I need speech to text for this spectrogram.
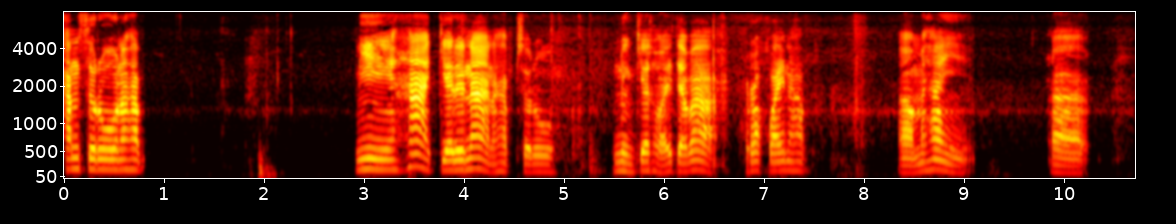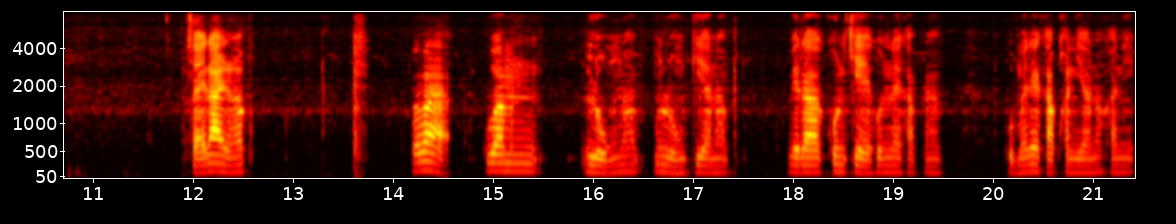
คันสโรนะครับ มีห้าเกียร์เดินหน้านะครับสโรหนึ่งเกียร์ถอยแต่ว่าล็อกไว้นะครับอ่าไม่ให้อ่าใส่ได้นะครับ เพราะว่ากลัวมันหลงนะครับ มันหลงเกียร์นะครับ เวลาคนแก่คนอะไรขับนะครับ ผมไม่ได้ขับคันเดียวเนะคันนี้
